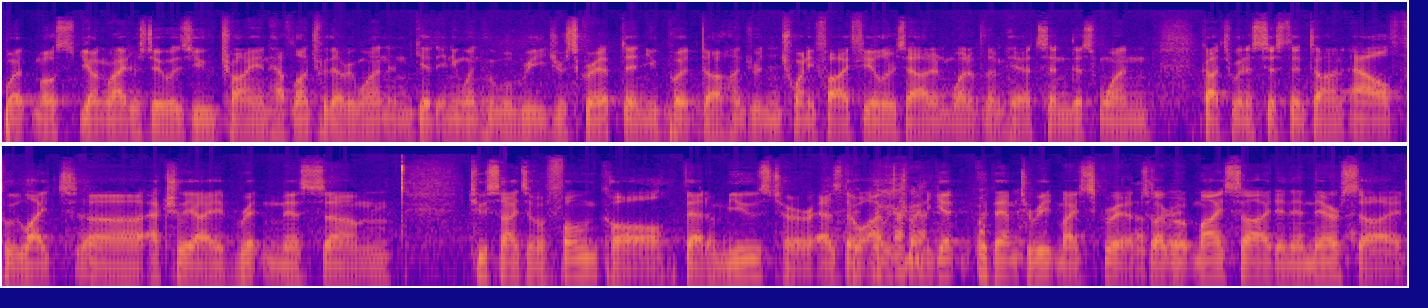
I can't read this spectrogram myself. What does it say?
what, most young writers do is you try and have lunch with everyone and get anyone who will read your script, and you put 125 feelers out, and one of them hits. And this one got to an assistant on Alf who liked. Uh, actually, I had written this. Um, Two sides of a phone call that amused her, as though I was trying to get them to read my script. so I wrote my side and then their side,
